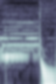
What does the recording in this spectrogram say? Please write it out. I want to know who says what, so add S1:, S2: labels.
S1: said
